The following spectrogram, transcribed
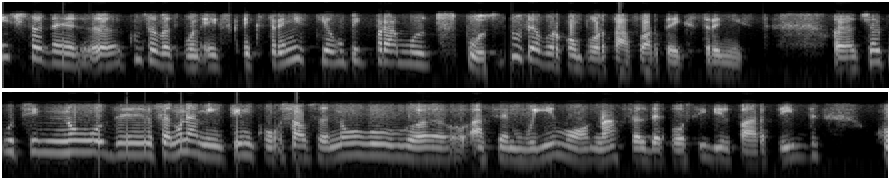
nici să ne, uh, cum să vă spun, ex, extremist e un pic prea mult spus. Nu se vor comporta foarte extremist. Uh, Cel puțin nu de, să nu ne amintim cu, sau să nu uh, asemuim un astfel de posibil partid cu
